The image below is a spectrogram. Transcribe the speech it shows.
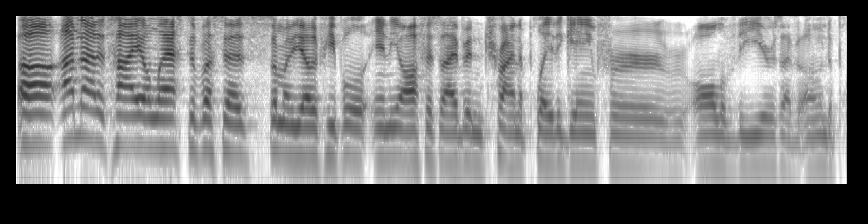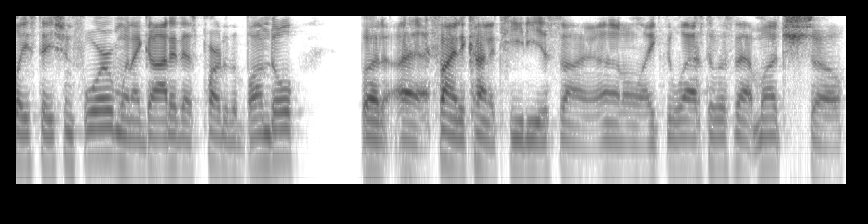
uh, I'm not as high on Last of Us as some of the other people in the office. I've been trying to play the game for all of the years I've owned a PlayStation 4 when I got it as part of the bundle, but I, I find it kind of tedious. I, I don't like The Last of Us that much, so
